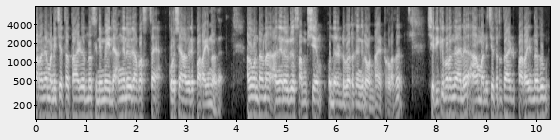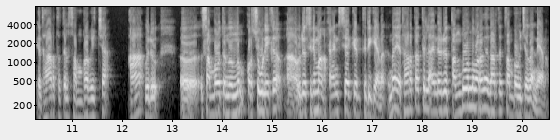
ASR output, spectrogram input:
പറഞ്ഞ മണിച്ചത്ത താഴുന്ന സിനിമയിൽ അങ്ങനെ ഒരു അവസ്ഥ കുറിച്ചാണ് അവർ പറയുന്നത്. അതുകൊണ്ടാണ് അങ്ങനെ ഒരു സംശയം ഒന്ന് രണ്ട് പേർക്കെങ്കിലും ഉണ്ടായിട്ടുള്ളത്. ശരിക്കും പറഞ്ഞാൽ ആ മണിച്ചിത്രത്താഴ് പറയുന്നതും യഥാർത്ഥത്തിൽ സംഭവിച്ച ആ ഒരു സംഭവത്തിൽ നിന്നും കുറച്ചുകൂടിയൊക്കെ ആ ഒരു സിനിമ ഫാൻസി ആക്കി എടുത്തിരിക്കുകയാണ്. എന്നാൽ യഥാർത്ഥത്തിൽ അതിന്റെ ഒരു തന്തു എന്ന് പറഞ്ഞ യഥാർത്ഥത്തിൽ സംഭവിച്ചത് തന്നെയാണ്.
